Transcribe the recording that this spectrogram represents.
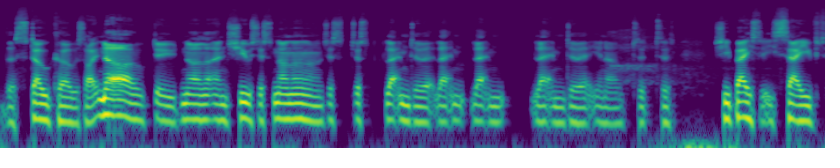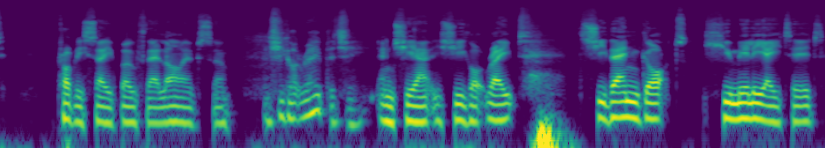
the stoker was like, no, dude, no, no. And she was just, no, no, no, just just let him do it. Let him let him let him do it. You know, to to. She basically saved, probably saved both their lives. So And she got raped, did she? and she she got raped. She then got humiliated.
